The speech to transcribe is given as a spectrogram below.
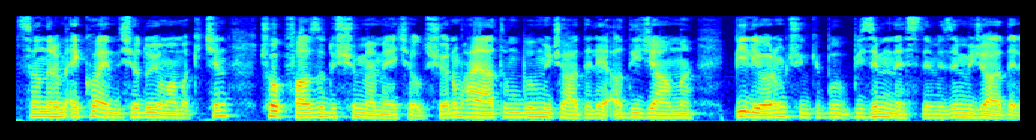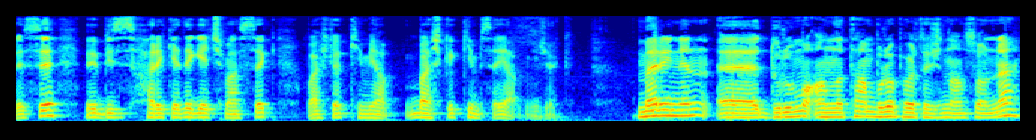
Sanırım eko endişe duymamak için çok fazla düşünmemeye çalışıyorum. Hayatımı bu mücadeleye adayacağımı biliyorum çünkü bu bizim neslimizin mücadelesi ve biz harekete geçmezsek başka kim yap başka kimse yapmayacak. Mary'nin e, durumu anlatan bu röportajından sonra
